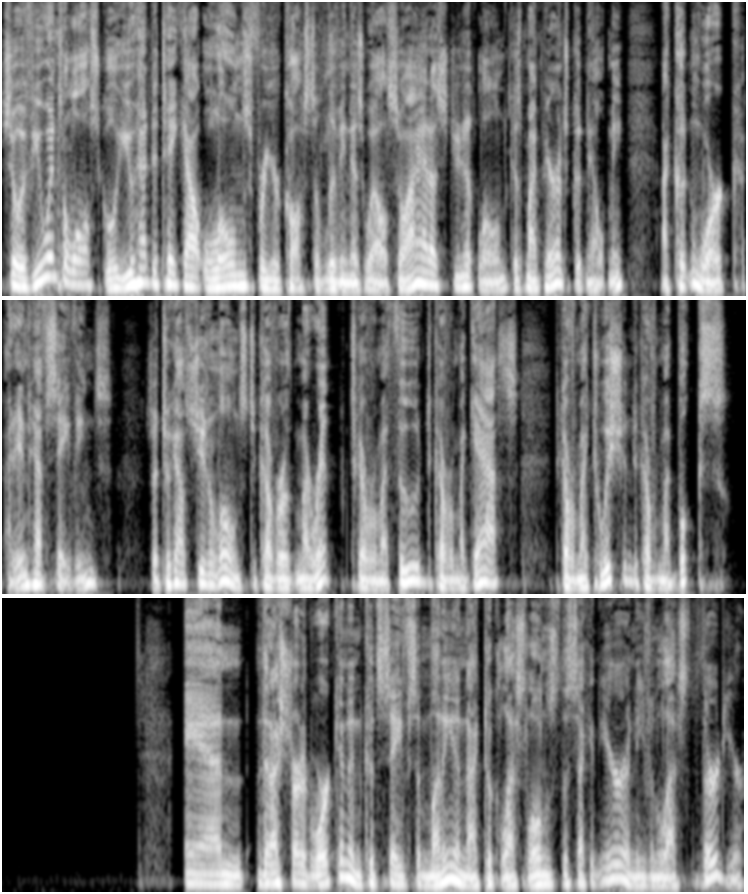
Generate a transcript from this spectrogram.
so if you went to law school, you had to take out loans for your cost of living as well. So I had a student loan because my parents couldn't help me. I couldn't work. I didn't have savings. So I took out student loans to cover my rent, to cover my food, to cover my gas, to cover my tuition, to cover my books. And then I started working and could save some money. And I took less loans the second year and even less the third year.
